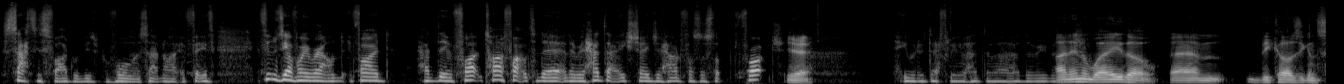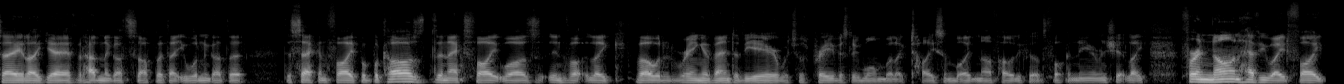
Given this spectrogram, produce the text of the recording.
satisfied with his performance that night. If if if it was the other way around, if I'd had the fight, entire fight up to there and then we had that exchange and Howard Foster stopped Froch, Yeah. he would have definitely had the had the rematch. And in a way, though, um, because you can say like, yeah, if it hadn't have got stopped with that, you wouldn't have got the the second fight. But because the next fight was invo- like voted ring event of the year, which was previously won by like Tyson biting off Holyfield's fucking near and shit. Like for a non heavyweight fight,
